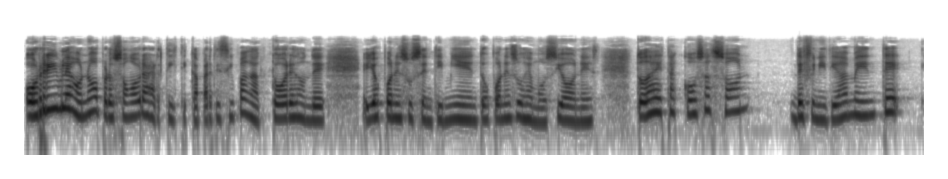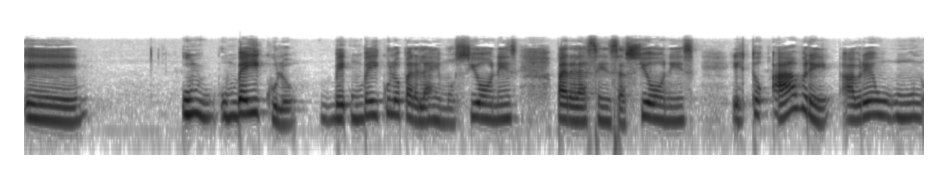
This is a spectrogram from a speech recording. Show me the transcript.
horribles o no, pero son obras artísticas, participan actores donde ellos ponen sus sentimientos, ponen sus emociones. Todas estas cosas son definitivamente eh, un, vehículo, un vehículo para las emociones, para las sensaciones. Esto abre, abre un,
